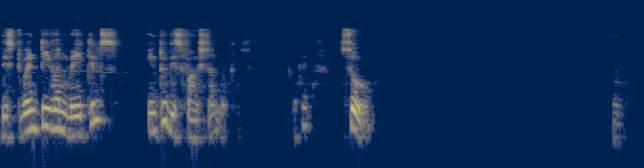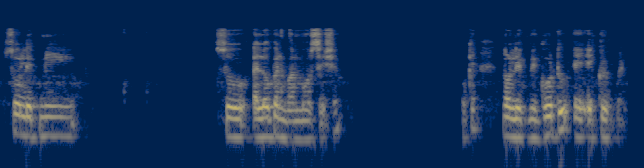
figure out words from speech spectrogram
these 21 vehicles into this functional location. Okay so so let me so I'll open one more session. Okay, now let me go to a equipment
